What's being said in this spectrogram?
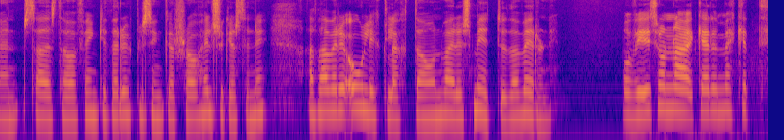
en saðist að hafa fengið þær upplýsingar frá helsugjastunni að það veri ólíklegt að hún væri smituð af veirunni. Og við svona gerðum ekkert,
